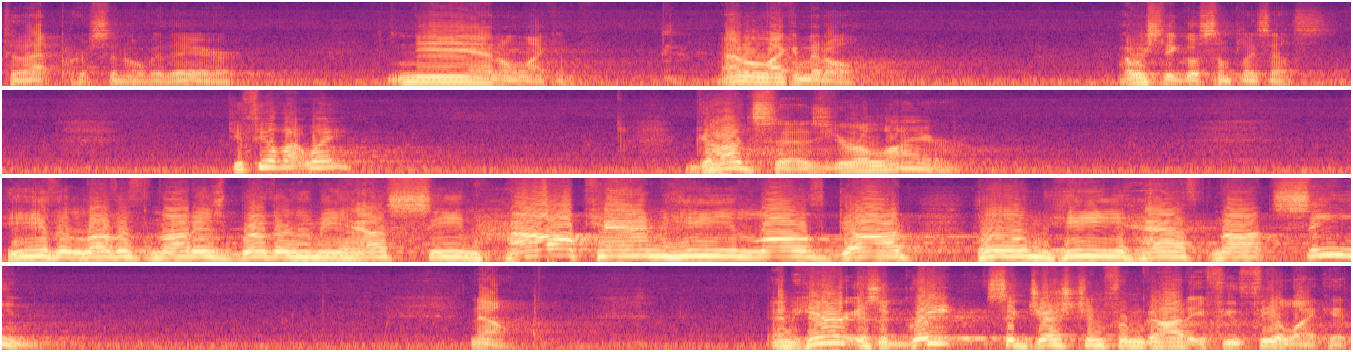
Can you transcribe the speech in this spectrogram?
to that person over there. Nah, I don't like him. I don't like him at all. I wish they'd go someplace else. Do you feel that way? God says you're a liar. He that loveth not his brother whom he hath seen, how can he love God whom he hath not seen? Now, and here is a great suggestion from God if you feel like it.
